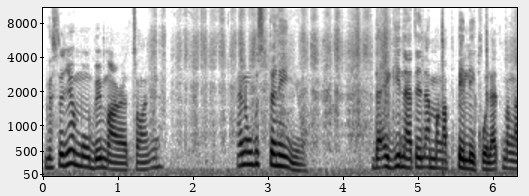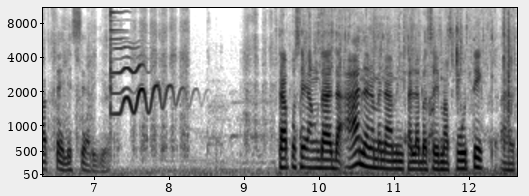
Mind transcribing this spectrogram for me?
Gusto nyo movie marathon? Anong gusto ninyo? Daigin natin ang mga pelikula at mga teleserye. Tapos ay ang dadaanan naman namin palabas ay maputik at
